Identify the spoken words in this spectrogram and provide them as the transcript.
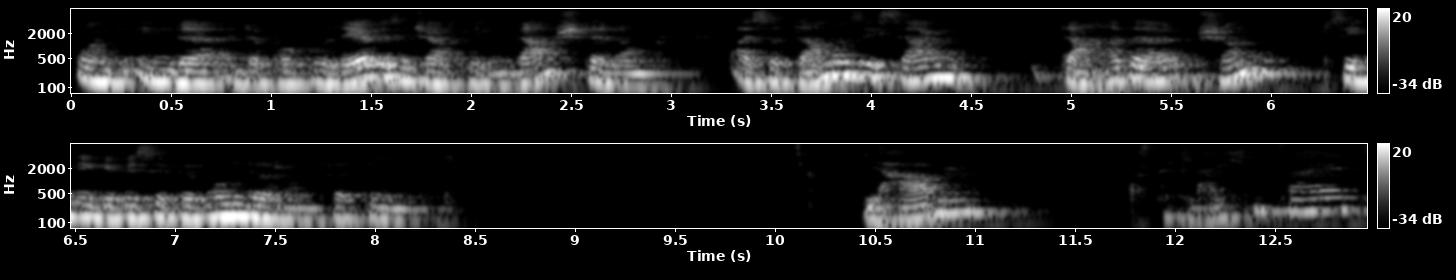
und in, der, in der populärwissenschaftlichen Darstellung. Also da muss ich sagen, da hat er schon sich eine gewisse Bewunderung verdient. Wir haben aus der gleichen Zeit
